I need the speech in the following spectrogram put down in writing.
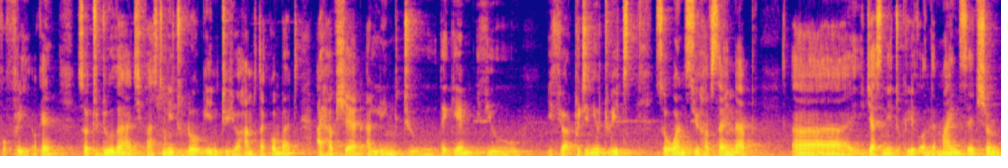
for free. Okay, so to do that, first you need to log into your Hamster Kombat. I have shared a link to the game if you if you are pretty new to it. So once you have signed up, uh, you just need to click on the mine section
